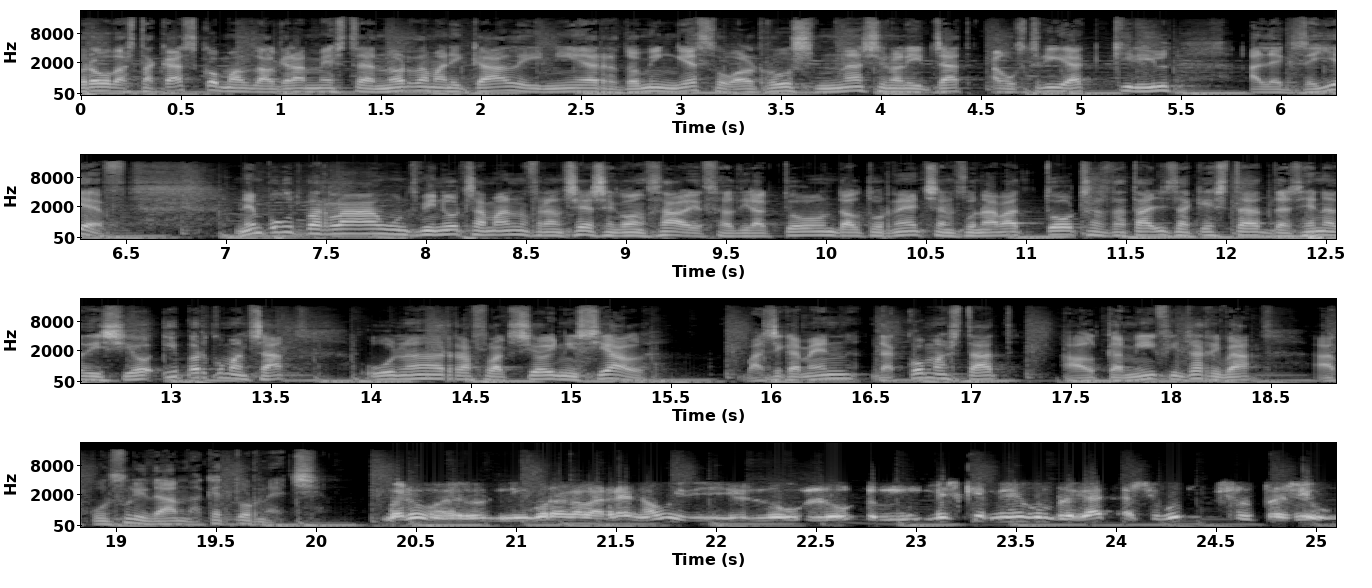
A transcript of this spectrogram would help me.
prou destacats com el del gran mestre nord-americà Leinier Domínguez o el rus nacionalitzat austríac Kirill Alexeyev. N'hem pogut parlar uns minuts amb en Francesc González, el director del torneig, ens donava tots els detalls d'aquesta desena edició i per començar una reflexió inicial, bàsicament de com ha estat el camí fins a arribar a consolidar aquest torneig. Bueno, eh, ningú regala res, no? Vull dir, lo, lo, més que més complicat ha sigut sorpresiu,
